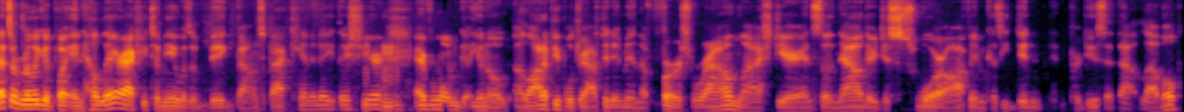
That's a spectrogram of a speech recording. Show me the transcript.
That's a really good point. And Helaire actually to me was a big bounce back candidate this year. Mm-hmm. Everyone, you know, a lot of people drafted him in the first round last year, and so now they just swore off him because he didn't produce at that level.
